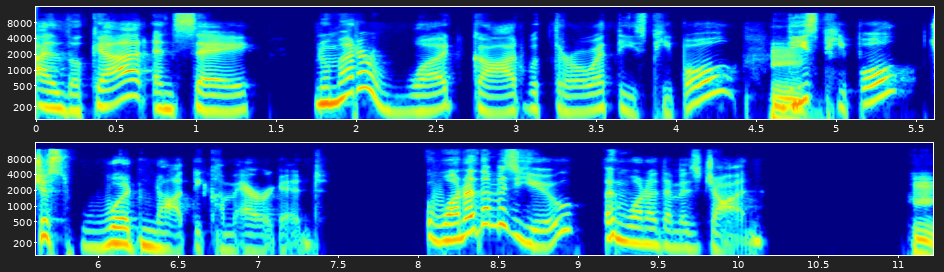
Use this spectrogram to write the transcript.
I look at and say, no matter what God would throw at these people, Hmm. these people just would not become arrogant. One of them is you, and one of them is John. Hmm.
